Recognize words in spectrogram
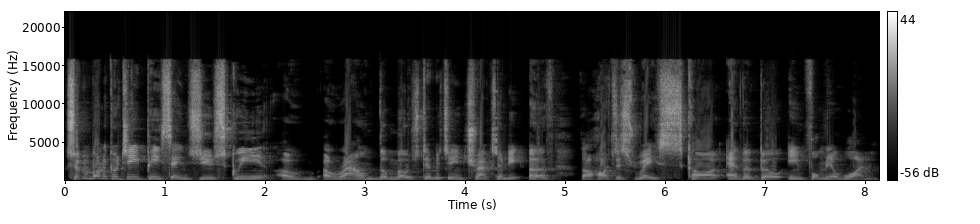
Super Monaco GP sends you screening around the most demonstrating tracks on the earth, the hottest race car ever built in Formula 1.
